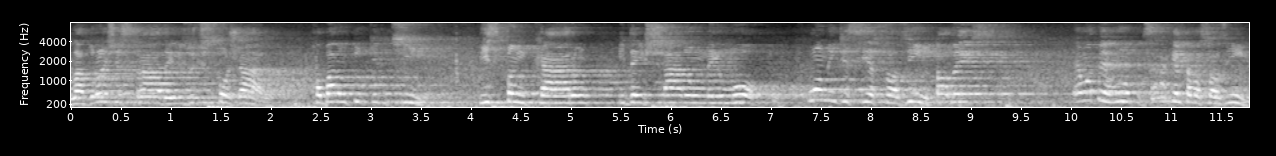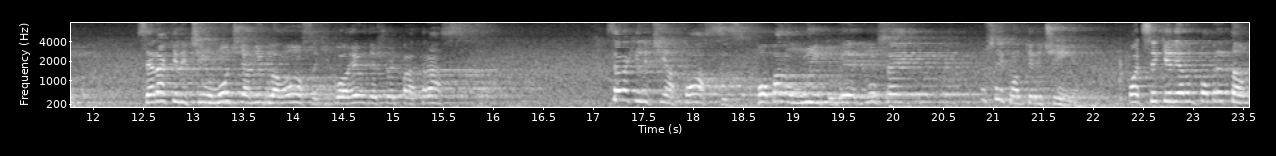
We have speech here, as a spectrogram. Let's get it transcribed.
ladrões de estrada, eles o despojaram, roubaram tudo que ele tinha, espancaram e deixaram meio morto. O homem descia sozinho? Talvez. É uma pergunta: será que ele estava sozinho? Será que ele tinha um monte de amigo lá onça que correu e deixou ele para trás? Será que ele tinha posses? Roubaram muito dele? Não sei. Sei quanto que ele tinha. Pode ser que ele era um pobretão.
